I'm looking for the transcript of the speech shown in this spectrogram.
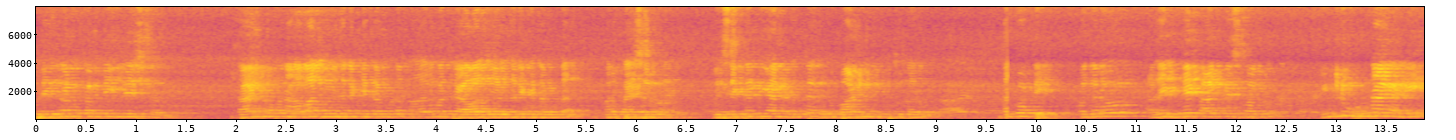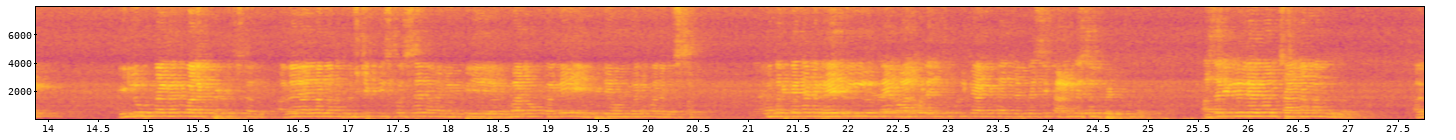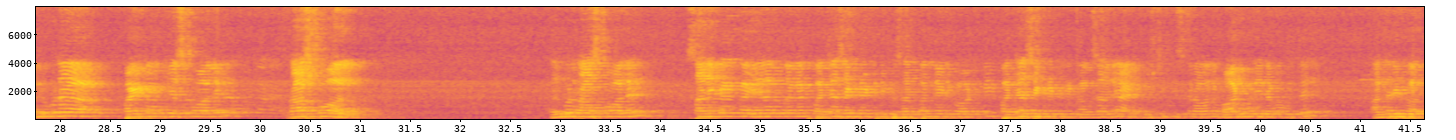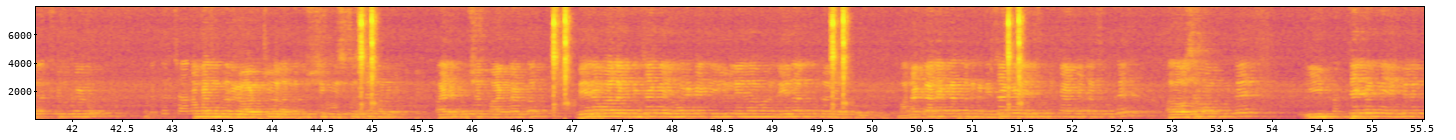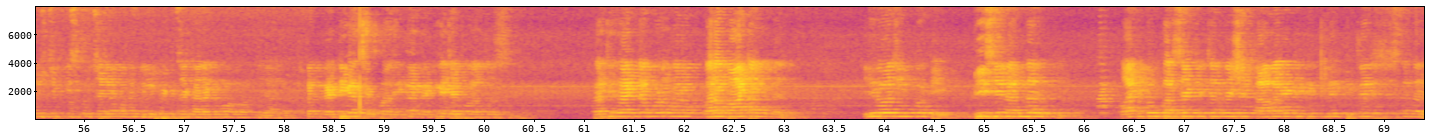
ఇప్పుడు ఇంద్రమ్మ కమిటీ చేసినారు? దాంట్లో మన ఆవాస్ యోజన కింద కూడా ప్రధానమంత్రి ఆవాస్ యోజన కింద కూడా మన పైసలు ఉన్నాయి. మీరు సెక్రటరీ గారిని అడిగితే రెండు బాండ్లు నింపుతున్నారు. ఇంకోటి కొందరు అదే ఇదే కాంగ్రెస్ వాళ్ళు ఇండ్లు ఉన్నా కానీ ఇల్లు ఉన్నా కానీ వాళ్ళకి పెట్టిస్తారు. అదేవిధంగా మన దృష్టికి తీసుకొస్తే మనం ఎంపీ ఎంఆర్ఓ కానీ ఎంపీడీఓ కానీ మనం ఇస్తాం కొందరికి ఏంటంటే రేట్లు ఇల్లు ఉన్నాయి వాళ్ళు కూడా ఎలిజిబుల్ క్యాండిడేట్ అని చెప్పేసి కాంగ్రెస్ పెట్టుకున్నారు. అసలు ఇల్లు లేని వాళ్ళు చాలా మంది ఉన్నారు. అవి కూడా బయట అవుట్ చేసుకోవాలి రాసుకోవాలి. అది కూడా రాసుకోవాలి. స్థానికంగా ఏదైనా ఉన్నా కానీ పంచాయత్ సెక్రటరీ ఇప్పుడు సర్పంచ్ రెడ్డి కాబట్టి పంచాయత్ సెక్రటరీని కలసాలి. ఆయన దృష్టికి తీసుకురావాలి. వాడి కూడా లేకపోతే అందరికి అందరు చూడాడు చాలా మంది ఉన్నారు కాబట్టి వాళ్ళందరి దృష్టికి తీసుకొస్తే మనం పైన కూర్చొని మాట్లాడతాం. వేరే వాళ్ళకి నిజంగా ఎవరికైతే ఇల్లు లేదా లేదనుకుంటారు మన కార్యకర్తలకు నిజంగా ఎలిజిబుల్ క్యాండిడేట్ అనుకుంటే అది అవసరం అనుకుంటే ఈ ప్రత్యేకంగా ఎమ్మెల్యే దృష్టికి తీసుకొచ్చేలా మనం నిలిపించే కార్యక్రమం మనం చేయాలి. గట్టిగా చెప్పాలి ఇంకా గట్టిగా చెప్పాల్సి వస్తుంది. ప్రతి దాంట్లో కూడా మనం మన మాట ఉన్నది. ఈ రోజు ఇంకోటి బీసీలు అందరూ ఫార్టీ టూ పర్సెంట్ రిజర్వేషన్ కావాలని డిక్లేర్ చేస్తున్నారు.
